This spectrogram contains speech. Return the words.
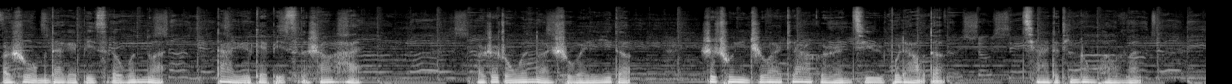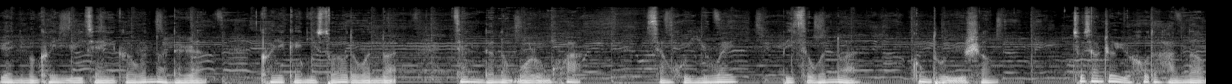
而是我们带给彼此的温暖大于给彼此的伤害。而这种温暖是唯一的，是除你之外第二个人给予不了的。亲爱的听众朋友们，愿你们可以遇见一个温暖的人，可以给你所有的温暖，将你的冷漠融化，相互依偎，彼此温暖，共度余生。就像这雨后的寒冷，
